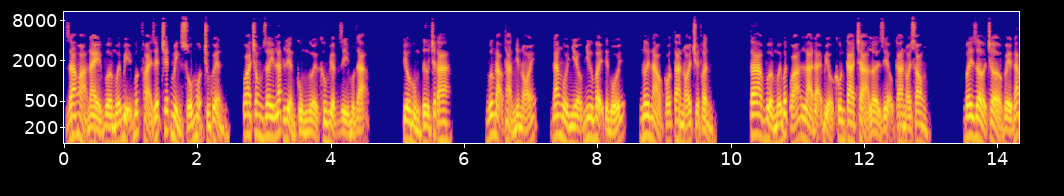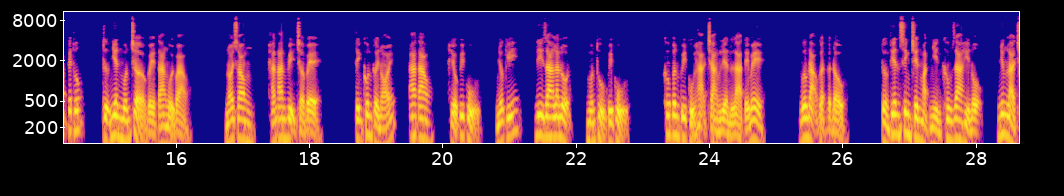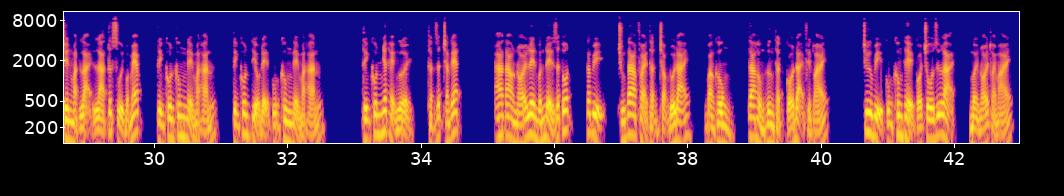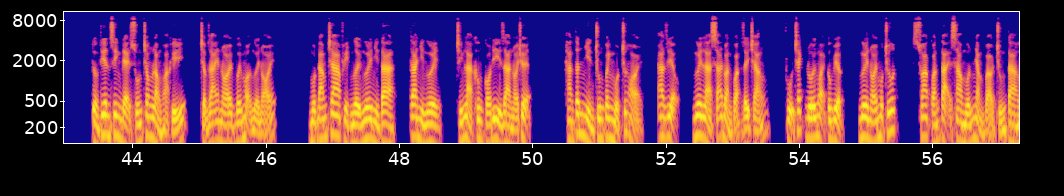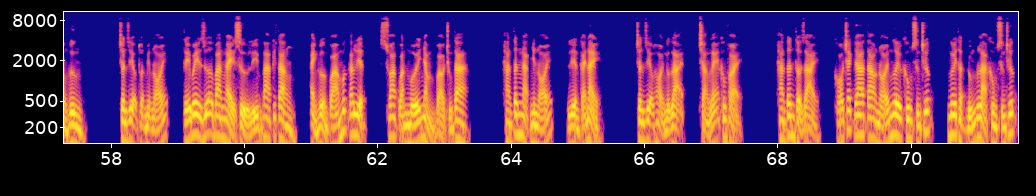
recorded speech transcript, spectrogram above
Gia hỏa này vừa mới bị bức phải giết chết mình số một trung quyển, qua trong dây lát liền cùng người không việc gì một dạng. Tiêu hùng tư chất ta vương đạo thản nhiên nói đang ngồi nhiều như vậy tiền bối, nơi nào có ta nói chuyện phần. Ta vừa mới bất quá là đại biểu khôn ca trả lời diệu ca nói xong. Bây giờ trở về đáp kết thúc, tự nhiên muốn trở về ta ngồi vào. Nói xong, hắn an vị trở về. Tịnh khôn cười nói, a tao, hiểu quy củ, nhớ kỹ, đi ra lan lộn, muốn thủ quy củ. Không tuân quy củ hạ tràng liền là tế bê. Vương đạo gật gật đầu. Tưởng tiên sinh trên mặt nhìn không ra hỉ nộ, nhưng là trên mặt lại là tức sùi bọt mép, tịnh khôn không nể mặt hắn, tịnh khôn tiểu đệ cũng không nể mặt hắn. Tịnh khôn nhất hệ người, thật rất chán ghét. A tao nói lên vấn đề rất tốt các vị, chúng ta phải thận trọng đối đãi, bằng không, ta hồng hưng thật có đại phiền thoái. Chư vị cũng không thể có chỗ giữ lại, mời nói thoải mái. Tưởng tiên sinh đẻ xuống trong lòng hỏa khí, chậm rãi nói với mọi người nói, một đám cha phịt người ngươi nhìn ta ta nhìn ngươi, chính là không có đi ra nói chuyện. Hàn tân nhìn chung quanh một chút hỏi, a diệu, ngươi là xã đoàn quạt giấy trắng, phụ trách đối ngoại công việc, ngươi nói một chút, xoa quán tại sao muốn nhằm vào chúng ta hưng hưng? Trần diệu thuận miệng nói, tế bê giữa ban ngày xử lý ba kích tăng, ảnh hưởng quá mức các liệt, xoa quán mới nhằm vào chúng ta. Hàn tân ngạc nhiên nói, liền cái này trần diệu hỏi ngược lại, chẳng lẽ không phải? Hàn tân thở dài, khó trách ra tao nói ngươi không xứng trước, ngươi thật đúng là không xứng trước.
